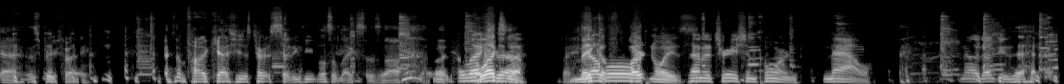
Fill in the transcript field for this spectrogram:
Yeah, that's pretty funny. On the podcast, you just start setting people's Alexas off. what- Alexa, Like, make a fart noise. penetration porn now. No, don't do that.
